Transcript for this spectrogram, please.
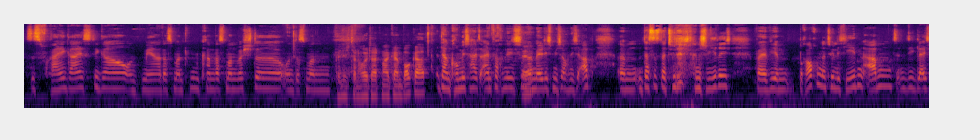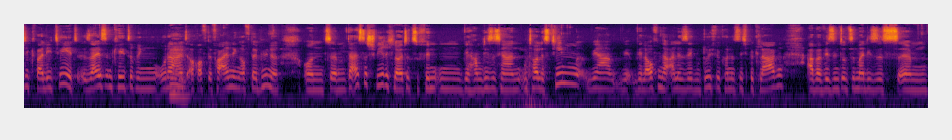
es ist freigeistiger und mehr, dass man tun kann, was man möchte und dass man... Wenn ich dann heute halt mal keinen Bock habe. Dann komme ich halt einfach nicht und ja. dann melde ich mich auch nicht ab. Ähm, das ist natürlich dann schwierig, weil wir brauchen natürlich jeden Abend die gleiche Qualität, sei es im Catering oder mhm. halt auch auf der, vor allen Dingen auf der Bühne. Und ähm, da ist es schwierig, Leute zu finden. Wir haben dieses Jahr ein, ein tolles Team. Wir ja, wir, wir laufen da alle sehr gut durch, wir können uns nicht beklagen, aber wir sind uns immer dieses, ähm,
